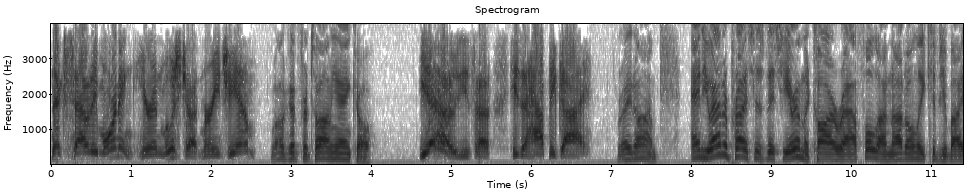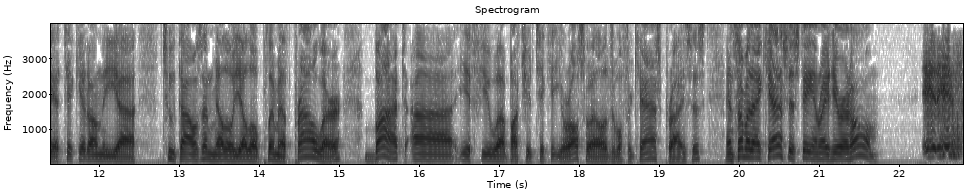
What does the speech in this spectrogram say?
next Saturday morning here in Moose Jaw at Murray GM. Well, good for Tom Yanko. Yeah, he's a he's a happy guy. Right on. And you added prices this year in the car raffle. Uh, not only could you buy a ticket on the uh, 2000 Mellow Yellow Plymouth Prowler, but uh, if you uh, bought your ticket, you're also eligible for cash prizes. And some of that cash is staying right here at home. It is.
